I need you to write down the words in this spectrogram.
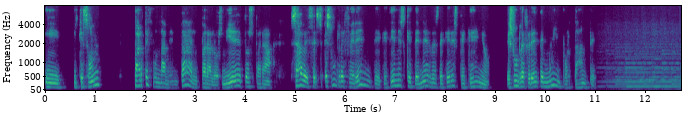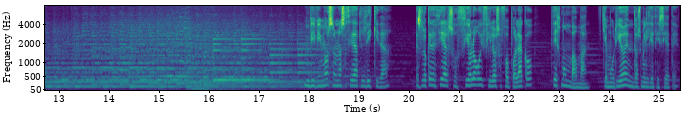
y, y que son parte fundamental para los nietos, para, sabes, es, un referente que tienes que tener desde que eres pequeño, es un referente muy importante. Vivimos en una sociedad líquida. Es lo que decía el sociólogo y filósofo polaco Zygmunt Bauman, que murió en 2017.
